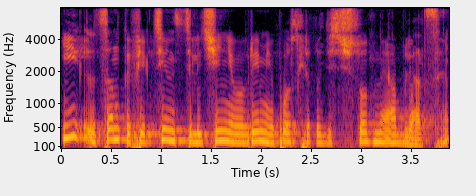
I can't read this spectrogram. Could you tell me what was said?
и оценка эффективности лечения во время и после радиочастотной абляции.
